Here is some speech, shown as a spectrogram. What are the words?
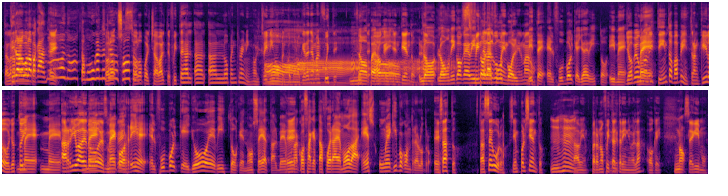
Te hago una Tira la bola pregunta. para acá. No, Ey, no, estamos jugando entre Solo, nosotros. solo por chaval, ¿te fuiste al, al, al Open Training o al Training Oh. Open, como lo quieras llamar, fuiste? No, Fuiste. pero Ah, ok, entiendo. Lo, Vamos. lo único que he Fin visto del de argumento, fútbol, hermano. viste, el fútbol que yo he visto y me Yo veo me, uno distinto, papi, tranquilo. Yo estoy me- me- arriba de me- todo eso, Me ¿ok? Corrige, el fútbol que yo he visto, que no sé, tal vez Eh. una cosa que está fuera de moda, es un equipo contra el otro. Exacto. ¿Estás seguro? 100%. Ujú. Está bien, pero no fuiste al training, ¿verdad? Ok. No. Seguimos.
